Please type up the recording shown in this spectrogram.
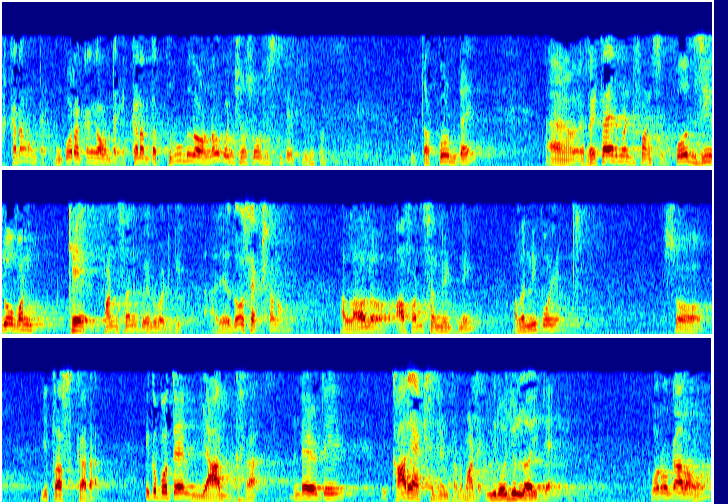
అక్కడ ఉంటాయి ఇంకో రకంగా ఉంటాయి. ఇక్కడంత క్రూడ్గా ఉండవు కొంచెం సోఫిస్టికేటెడ్గా ఉంటాయి. తక్కువ ఉంటాయి. Retirement funds four zero one K funds అని పేరు వాటికి. అదేదో సెక్షను. ఆ లాలో ఆ ఫండ్స్ అన్నింటినీ అవన్నీ పోయాయి. సో ఈ తస్కర. ఇకపోతే వ్యాఘ్ర. అంటే ఏమిటి? కార్ యాక్సిడెంట్ అనమాట ఈ రోజుల్లో అయితే. పూర్వకాలం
